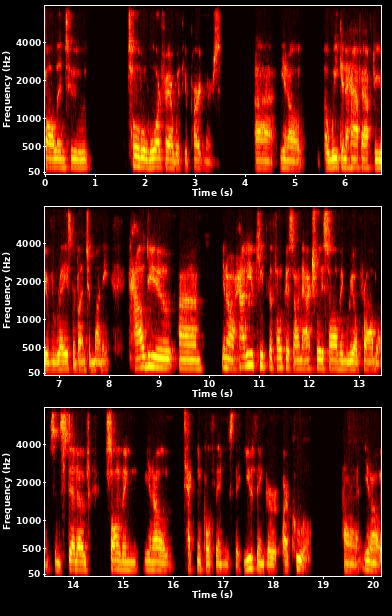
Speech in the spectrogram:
fall into total warfare with your partners. Uh, you know, a week and a half after you've raised a bunch of money. How do you, um, you know, how do you keep the focus on actually solving real problems instead of solving, you know, technical things that you think are are cool? Uh, you know,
